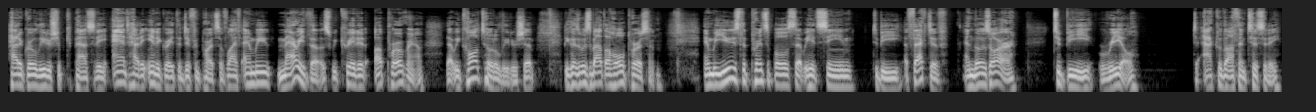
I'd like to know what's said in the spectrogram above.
how to grow leadership capacity and how to integrate the different parts of life. And we married those. We created a program that we called Total Leadership because it was about the whole person. And we used the principles that we had seen to be effective. And those are to be real, to act with authenticity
